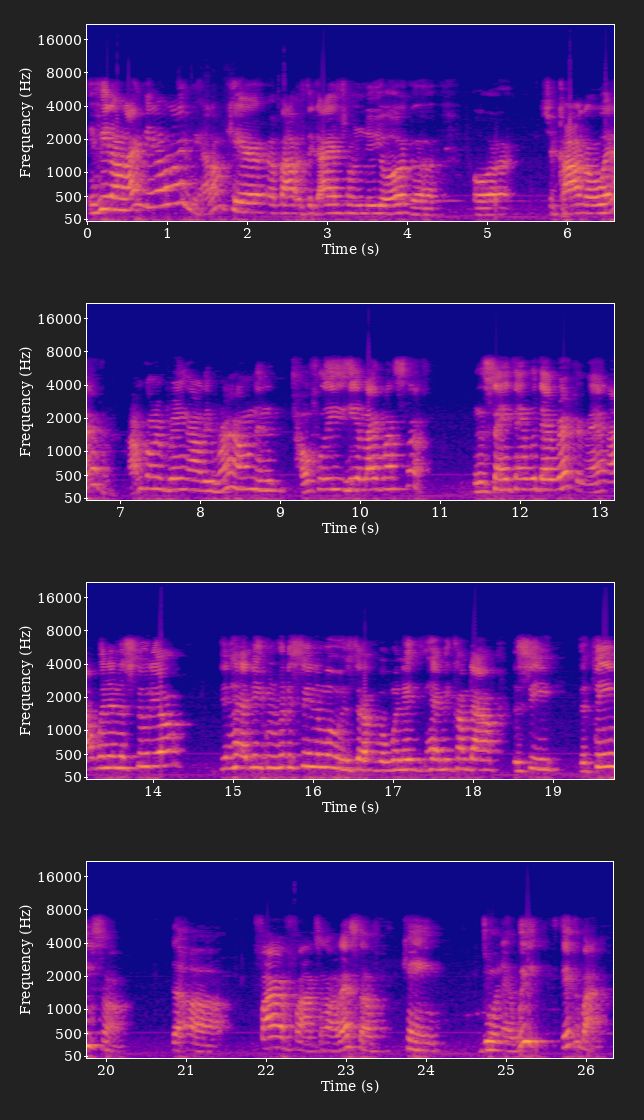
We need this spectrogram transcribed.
If he don't like me, you don't like me. I don't care about if the guy's from New York or or Chicago or whatever. I'm going to bring Ollie Brown, and hopefully he'll like my stuff. And the same thing with that record, man. I went in the studio, didn't hadn't even really seen the movie stuff, but when they had me come down to see the theme song, the uh, Firefox and all that stuff came during that week. Think about it.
